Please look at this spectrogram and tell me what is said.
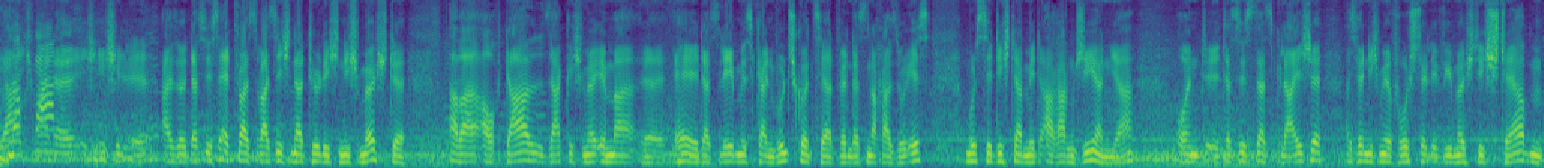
Ja, ich meine, ich, ich, äh, also das ist etwas, was ich natürlich nicht möchte. Aber auch da sage ich mir immer, äh, hey, das Leben ist kein Wunschkonzert. Wenn das nachher so ist, musst du dich damit arrangieren, ja. Und äh, das ist das Gleiche, als wenn ich mir vorstelle, wie möchte ich sterben.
